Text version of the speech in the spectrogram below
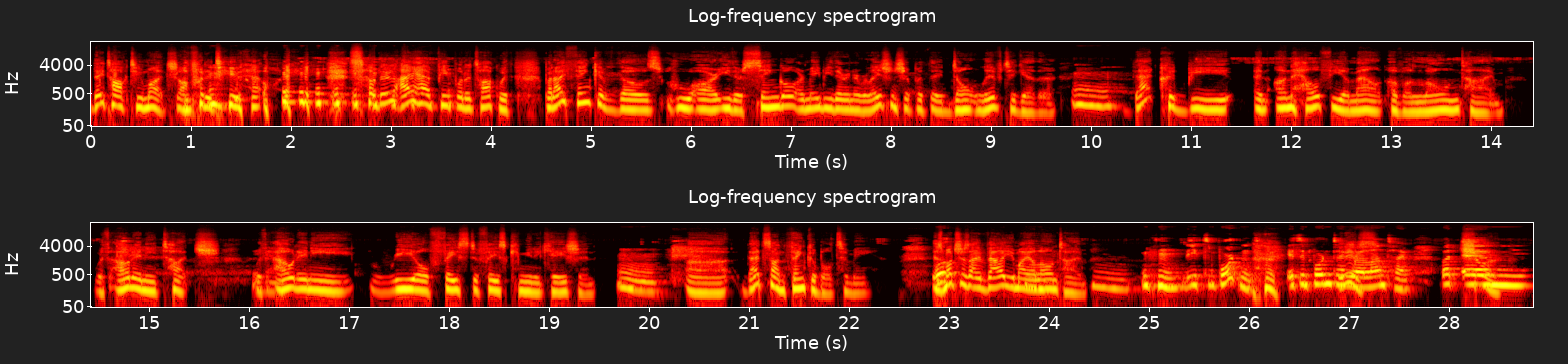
they talk too much. I'll put it to you that way. so there, I have people to talk with, but I think of those who are either single or maybe they're in a relationship but they don't live together. Mm, That could be an unhealthy amount of alone time without any touch, without any real face-to-face communication. mm. Uh, that's unthinkable to me. As Well- much as I value my Hmm. alone time, it's important. It's important to have your alone time. But Sure. um,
